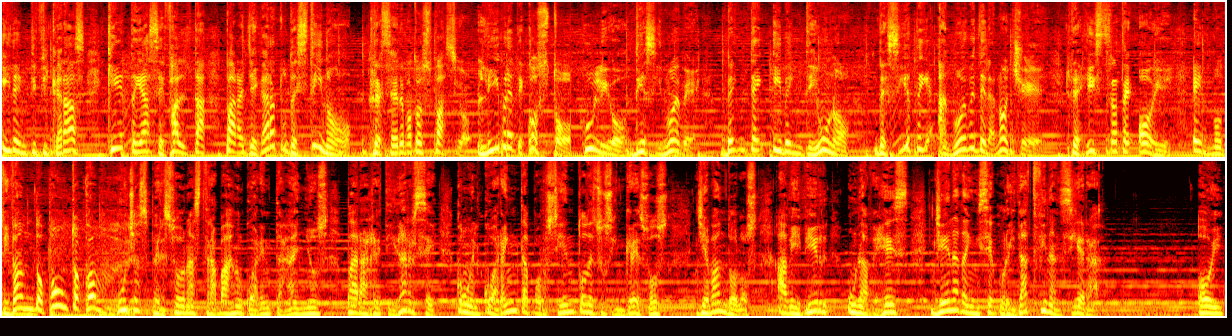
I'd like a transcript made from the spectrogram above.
Identificarás qué te hace falta para llegar a tu destino. Reserva tu espacio libre de costo. Julio 19, 20 y 21 de 7 a 9 de la noche. Regístrate hoy en motivando.com. Muchas personas trabajan 40 años para retirarse con el 40% de sus ingresos, llevándolos a vivir una vejez llena de inseguridad financiera. Hoy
